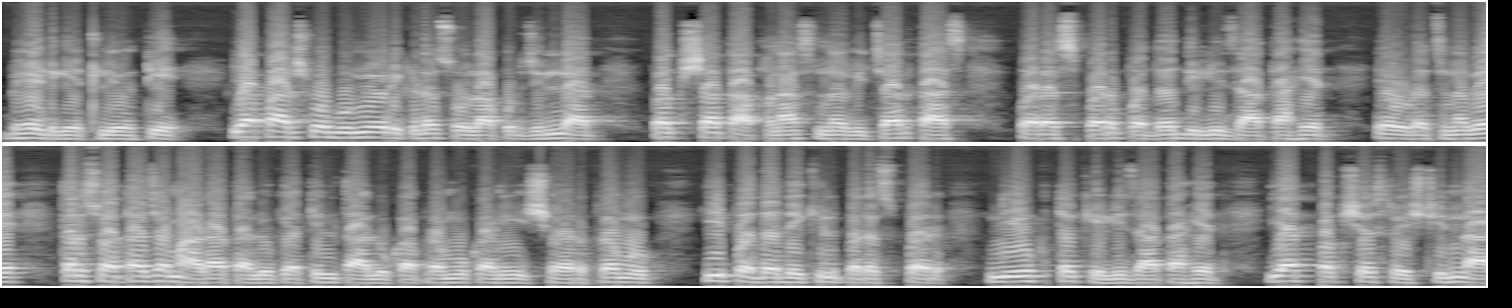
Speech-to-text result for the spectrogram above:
भेट घेतली होती. या पार्श्वभूमीवर इकडे सोलापूर जिल्ह्यात पक्षात आपणास न विचारताच परस्पर पदं दिली जात आहेत. एवढंच नव्हे तर स्वतःच्या माढा तालुक्यातील तालुका प्रमुख आणि शहर प्रमुख ही पदं देखील परस्पर नियुक्त केली जात आहेत. यात पक्षश्रेष्ठींना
